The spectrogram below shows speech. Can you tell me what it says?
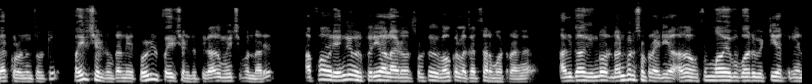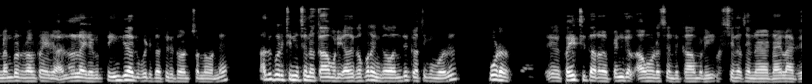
மேற்கொள்ளணும்னு சொல்லிட்டு பயிற்சி எடுக்கணும். தன்னுடைய தொழில் பயிற்சி எடுக்கிறதுக்காக முயற்சி பண்ணாரு. அப்போ அவர் எங்க ஒரு பெரிய ஆள் ஆயிடுவார் சொல்லிட்டு லோக்கல்ல கச்சார மாட்டுறாங்க. அதுக்காக இன்னொரு நண்பன் சொல்ற ஐடியா அதான் சும்மாவே இப்போ பாரு வெட்டியா தெரியும் நண்பன் நல்ல ஐடியா நல்ல ஐடியா கொடுத்து இந்தியாவுக்கு போயிட்டு கத்துக்கிட்டோம்னு சொன்ன உடனே அதுக்கு ஒரு சின்ன சின்ன காமெடி அதுக்கப்புறம் இங்க வந்து கத்துக்கும் போது கூட பயிற்சி தர பெண்கள் அவங்களோட சேர்ந்து காமெடி சின்ன சின்ன டயலாக்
